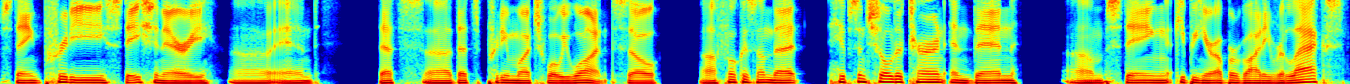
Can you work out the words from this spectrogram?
staying pretty stationary, uh, and that's uh, that's pretty much what we want. So, uh, focus on that hips and shoulder turn, and then um, staying, keeping your upper body relaxed,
